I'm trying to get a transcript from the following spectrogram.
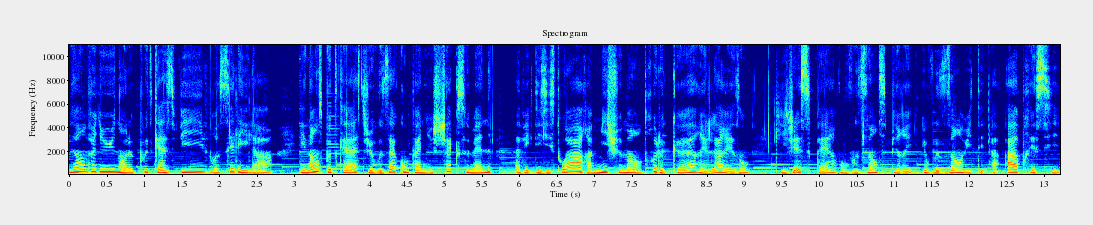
bienvenue dans le podcast Vivre, c'est Leila et dans ce podcast je vous accompagne chaque semaine avec des histoires à mi-chemin entre le cœur et la raison qui j'espère vont vous inspirer et vous inviter à apprécier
